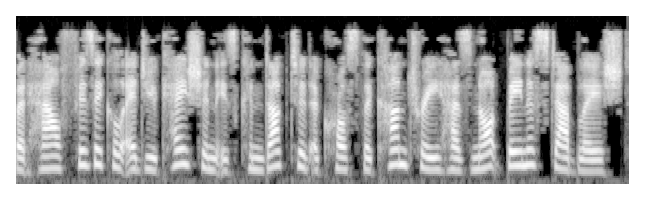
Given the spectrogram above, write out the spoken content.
but how physical education is conducted across the country has not been established.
